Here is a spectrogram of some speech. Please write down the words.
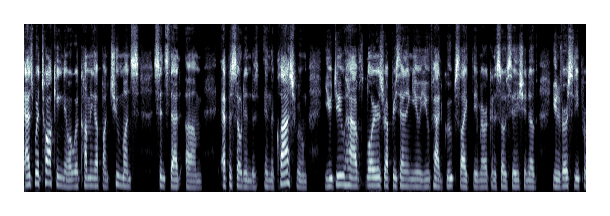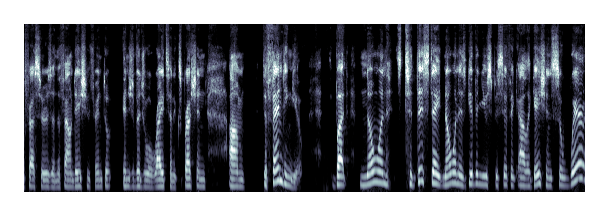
as we're talking now we're coming up on two months since that um, episode in the in the classroom. You do have lawyers representing you. You've had groups like the american association of university professors and the foundation for individual rights and expression um, defending you. But no one to this date no one has given you specific allegations. So where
